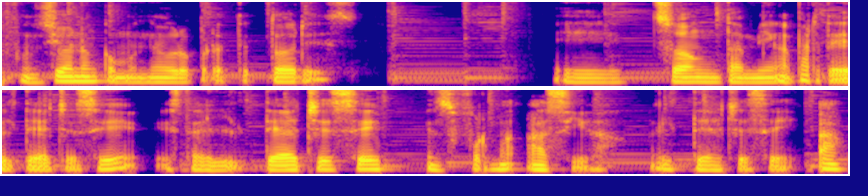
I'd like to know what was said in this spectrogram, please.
funcionan como neuroprotectores eh, son también, aparte del THC, está el THC en su forma ácida, el THCA,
